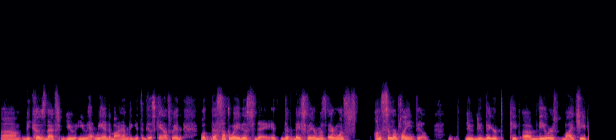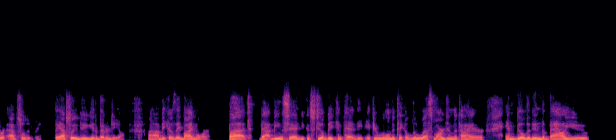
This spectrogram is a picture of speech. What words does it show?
Um, because that's you you ha- we had to buy them to get the discounts. We had well, that's not the way it is today. It basically everyone's everyone's on a similar playing field. Do do bigger people uh, dealers buy cheaper? Absolutely, they absolutely do get a better deal uh, because they buy more. But that being said, you can still be competitive if you're willing to take a little less margin in the tire and build it in the value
